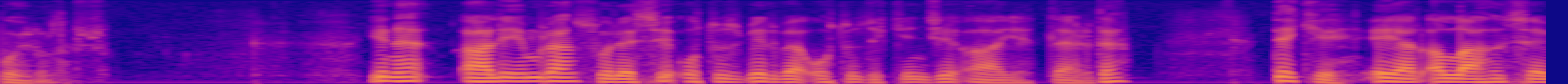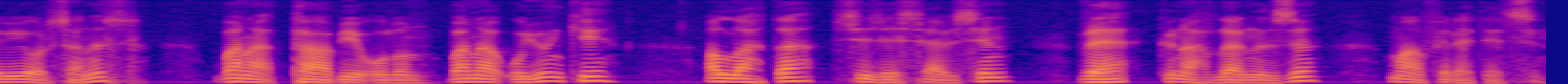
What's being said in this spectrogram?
buyrulur. Yine Ali İmran suresi 31 ve 32. ayetlerde de ki eğer Allah'ı seviyorsanız bana tabi olun, bana uyun ki Allah da sizi sevsin ve günahlarınızı mağfiret etsin.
